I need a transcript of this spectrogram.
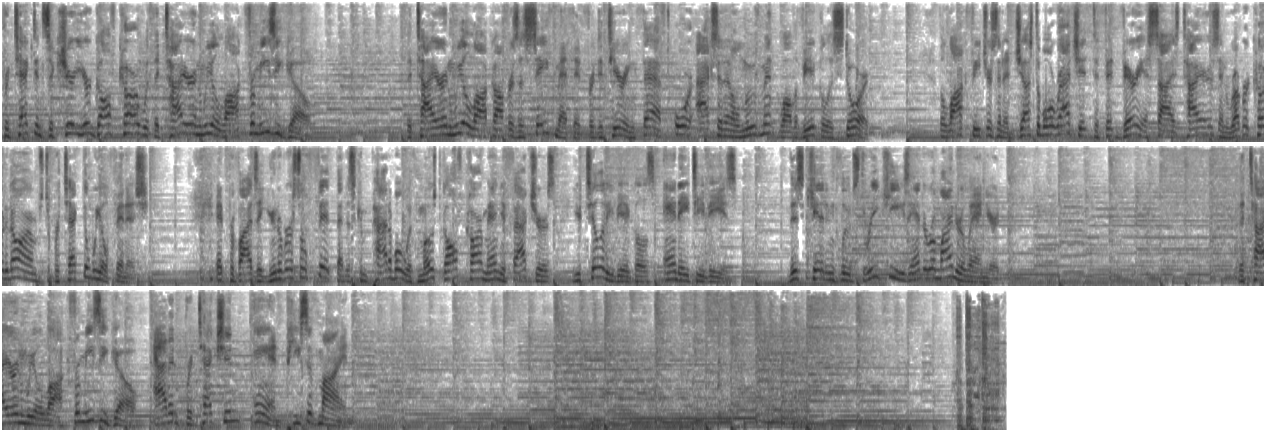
protect, and secure your golf car with the tire and wheel lock from E-Z-GO. The tire and wheel lock offers a safe method for deterring theft or accidental movement while the vehicle is stored. The lock features an adjustable ratchet to fit various size tires and rubber coated arms to protect the wheel finish. It provides a universal fit that is compatible with most golf car manufacturers, utility vehicles, and ATVs. This kit includes three keys and a reminder lanyard. The tire and wheel lock from E-Z-GO added protection and peace of mind.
